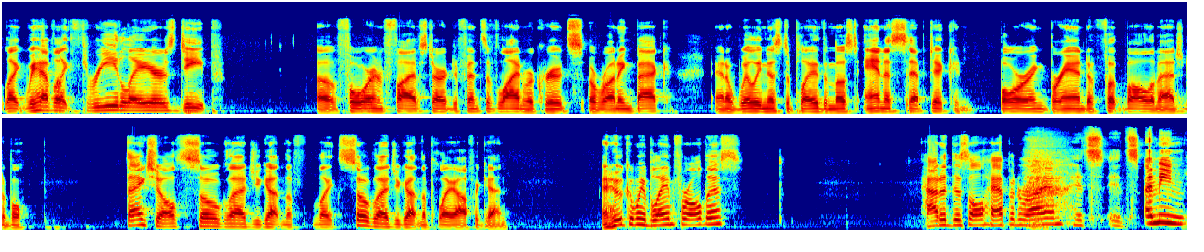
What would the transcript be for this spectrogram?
like we have like three layers deep of four and five star defensive line recruits, a running back, and a willingness to play the most antiseptic and boring brand of football imaginable. Thanks, y'all. So glad you got in the like. So glad you got in the playoff again. And who can we blame for all this? How did this all happen, Ryan? It's it's. I mean,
